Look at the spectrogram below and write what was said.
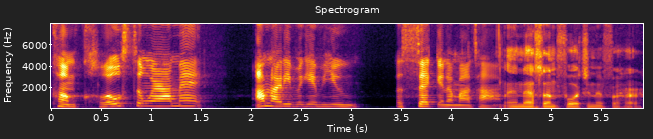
come close to where I'm at, I'm not even giving you a second of my time. and that's unfortunate for her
